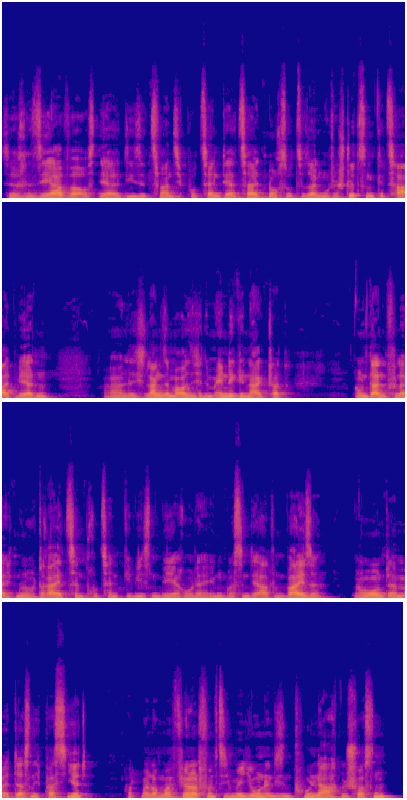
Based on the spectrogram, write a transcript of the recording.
diese Reserve, aus der diese 20% derzeit noch sozusagen unterstützend gezahlt werden, äh, sich langsam aber sich dem Ende geneigt hat und dann vielleicht nur noch 13% gewesen wäre oder irgendwas in der Art und Weise. Und damit das nicht passiert, hat man nochmal 450 Millionen in diesen Pool nachgeschossen,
